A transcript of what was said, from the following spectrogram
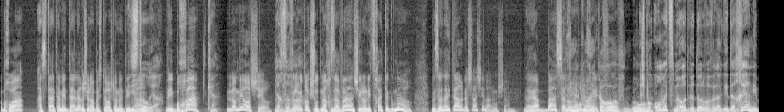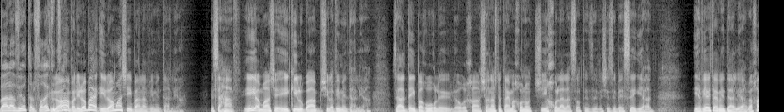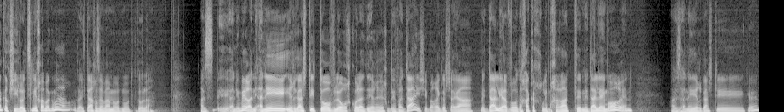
הבחורה עשתה את המדליה הראשונה בהיסטוריה של המדינה. היסטוריה, והיא בוכה, כן, לא מאושר. מאכזבה. ולא מהתרגשות, מאכזבה שהיא לא ניצחה את הגמר. וזאת הייתה ההרגשה שלנו שם. זה היה באסה לא זה היה נורמלית. כזה קרוב, ברור. יש פה אומץ מאוד גדול לבוא ולהגיד, אחי, אני בא להביא אותה, לפרק את זה. לא, אבל היא לא, באה, היא לא אמרה שהיא באה להביא מדליה. זה זהב. היא אמרה שהיא כאילו באה בשביל להביא מדליה. זה היה די ברור ל- לאורך השנה, שנתיים האחרונות, שהיא יכולה לעשות את זה ושזה בהישג יד. היא הביאה את המדליה, ואחר כך, כשהיא לא הצליחה בגמר, זו הייתה אכזבה מאוד מאוד גדולה. אז אה, אני אומר, אני, אני הרגשתי טוב לאורך כל הדרך, בוודאי שברגע שהיה מדליה, ועוד אחר כך למחרת אה, מדליה עם אורן, אז אני הרגשתי, כן,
